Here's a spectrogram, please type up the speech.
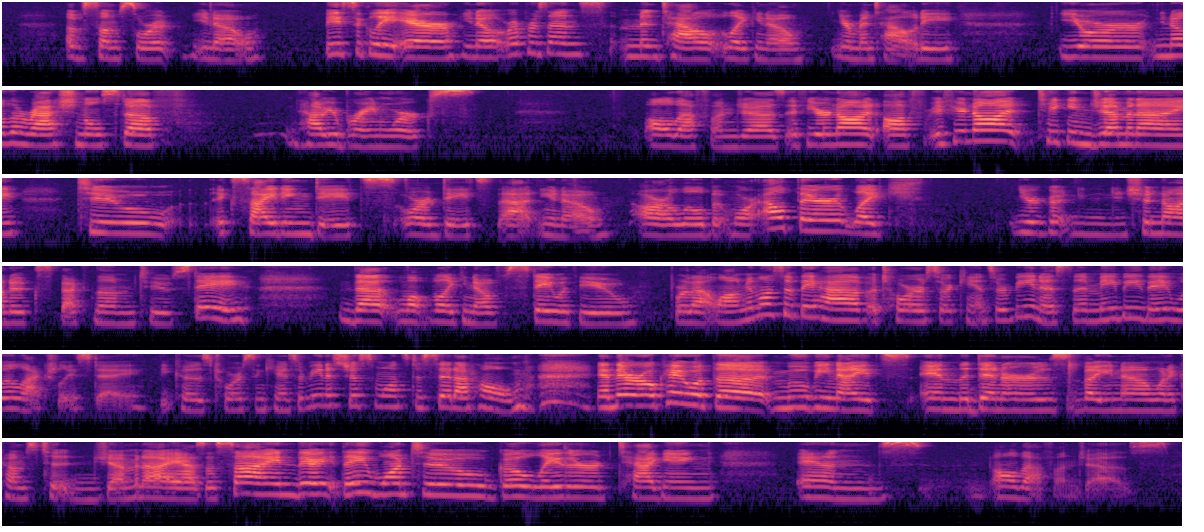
of some sort, you know. Basically air, you know, represents mental like, you know, your mentality, your, you know, the rational stuff, how your brain works, all that fun jazz. If you're not off if you're not taking Gemini to exciting dates or dates that, you know, are a little bit more out there, like you're good you should not expect them to stay that like, you know, stay with you for that long. Unless if they have a Taurus or Cancer Venus then maybe they will actually stay. Because Taurus and Cancer Venus just wants to sit at home. And they're okay with the movie nights and the dinners but you know when it comes to Gemini as a sign they they want to go laser tagging and all that fun jazz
